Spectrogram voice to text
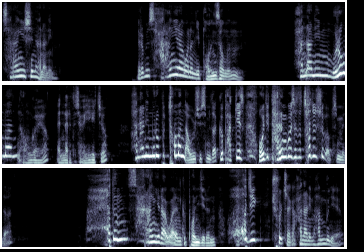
사랑이신 하나님. 여러분, 사랑이라고 하는 이 본성은 하나님으로만 나온 거예요. 옛날에도 제가 얘기했죠. 하나님으로부터만 나올 수 있습니다. 그 밖에서 어디 다른 곳에서 찾을 수가 없습니다. 모든 사랑이라고 하는 그 본질은 오직 출처가 하나님 한 분이에요.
